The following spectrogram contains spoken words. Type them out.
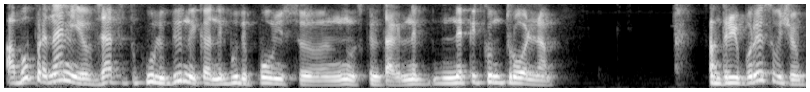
або принаймні взяти таку людину, яка не буде повністю, ну скажімо так, не, не підконтрольна Андрію Борисовичу.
